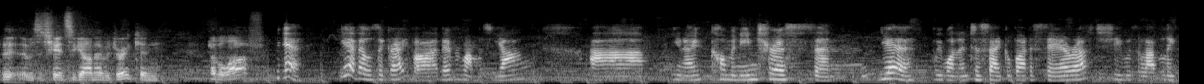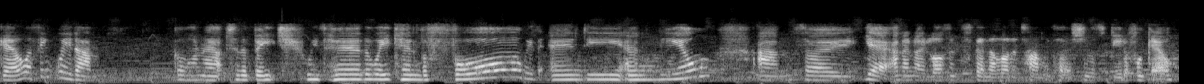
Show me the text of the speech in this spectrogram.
there was a chance to go and have a drink and have a laugh. Yeah, yeah, that was a great vibe. Everyone was young, um, you know, common interests, and yeah, we wanted to say goodbye to Sarah. She was a lovely girl. I think we'd um gone out to the beach with her the weekend before with Andy and Neil. Um, so yeah, and I know had spent a lot of time with her. She was a beautiful girl.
